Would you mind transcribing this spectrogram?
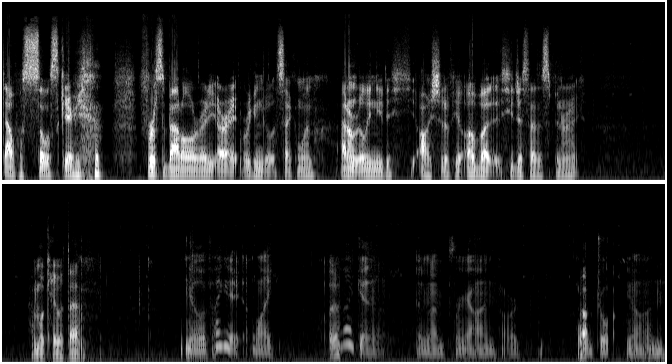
that was so scary. First battle already. All right, we're gonna go with second one. I don't really need to. Oh, I should have healed. Oh, but he just has a Spinarak. I'm okay with that. You know, if I get like, what if I get an Umbreon or or Uh. Jolteon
